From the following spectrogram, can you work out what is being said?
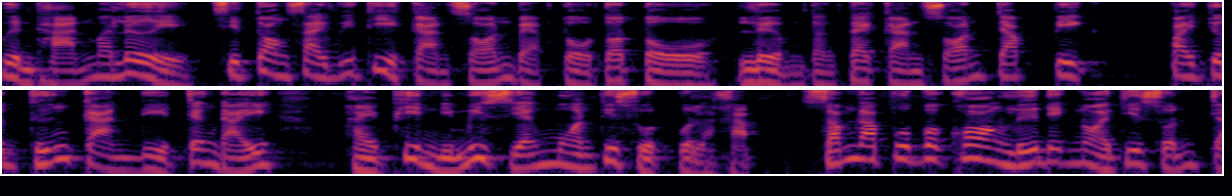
พื้นฐานมาเลย สิต้องใส่วิธีการสอนแบบโตต่อโต เริ่มตั้งแต่การสอนจับปิก ไปจนถึงการดีดจังใดให้พี่นี่มีเสียงมวนที่สุดปุ่นล่ะครับ สำหรับผู้ปกครองหรือเด็กหน้อยที่สนใจ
